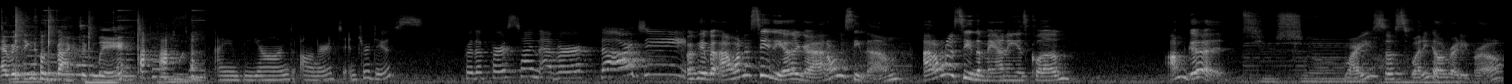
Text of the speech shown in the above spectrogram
everything comes back to Glee. I am beyond honored to introduce, for the first time ever, the Archie! okay, but I want to see the other guy. I don't want to see them. I don't want to see the Mayonnaise Club. I'm good. Why are you so sweaty already, bro?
